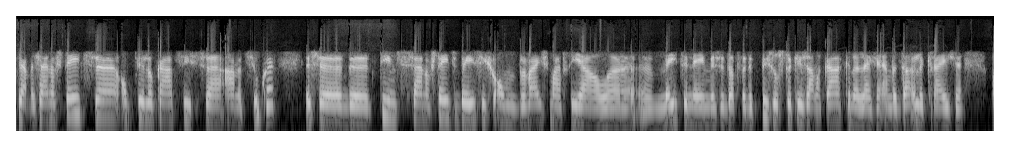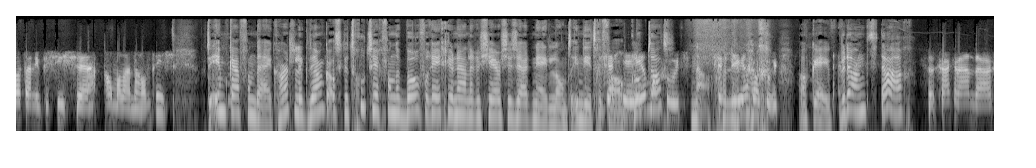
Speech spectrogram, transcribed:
Ja, we zijn nog steeds uh, op de locaties aan het zoeken. Dus de teams zijn nog steeds bezig om bewijsmateriaal mee te nemen... zodat we de puzzelstukjes aan elkaar kunnen leggen en we duidelijk krijgen wat daar nu precies allemaal aan de hand is. De Imka van Dijk, hartelijk dank. Als ik het goed zeg van de bovenregionale recherche Zuid-Nederland in dit geval. Klopt dat? goed. Nou, gelukkig. Oké, okay, bedankt. Dag. Graag gedaan, dag.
